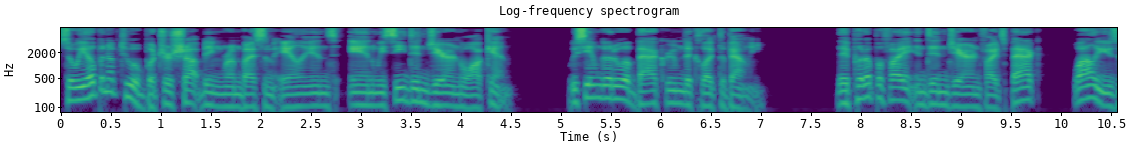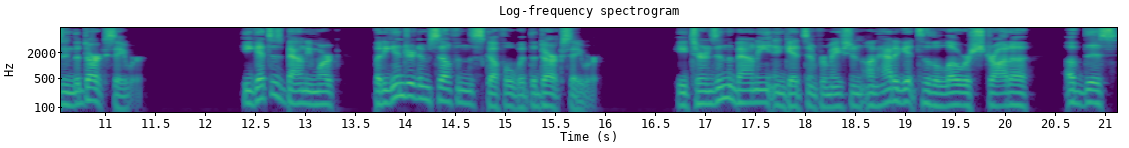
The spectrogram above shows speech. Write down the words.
So we open up to a butcher shop being run by some aliens, and we see Din Djarin walk in. We see him go to a back room to collect a bounty. They put up a fight, and Din Djarin fights back while using the dark saber. He gets his bounty mark, but he injured himself in the scuffle with the dark saber. He turns in the bounty and gets information on how to get to the lower strata of this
